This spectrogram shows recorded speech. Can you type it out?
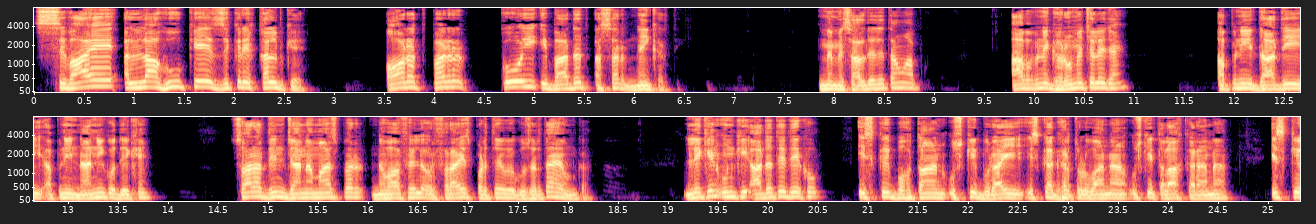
سوائے اللہ کے ذکر قلب کے، عورت پر کوئی عبادت اثر نہیں کرتی۔ میں مثال دے دیتا ہوں آپ کو۔ آپ اپنے گھروں میں چلے جائیں، اپنی دادی، اپنی نانی کو دیکھیں۔ سارا دن جا نماز پر نوافل اور فرائض پڑھتے ہوئے گزرتا ہے ان کا۔ لیکن ان کی عادتیں دیکھو۔ اس کے بہتان، اس کی برائی، اس کا گھر توڑوانا، اس کی طلاق کرانا، اس کے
